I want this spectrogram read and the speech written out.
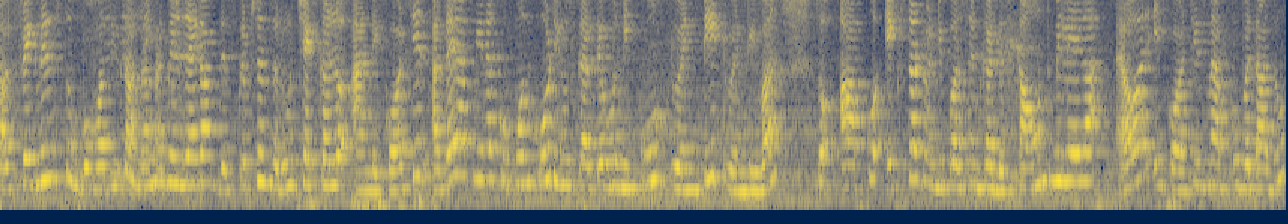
और फ्रेग्रेंस तो बहुत ही ज़्यादा अच्छा। मिल जाएगा आप डिस्क्रिप्शन ज़रूर चेक कर लो एंड एक और चीज़ अगर आप मेरा कूपन कोड यूज़ करते हो निकू ट्वेंटी ट्वेंटी वन तो आपको एक्स्ट्रा ट्वेंटी परसेंट का डिस्काउंट मिलेगा। और एक और चीज़ मैं आपको बता दूँ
